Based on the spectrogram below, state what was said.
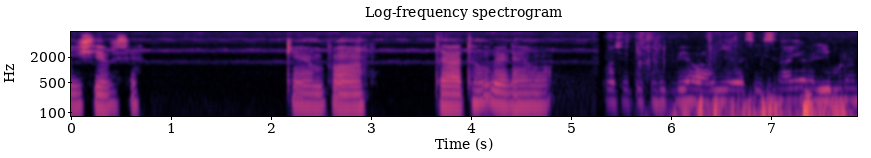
એ સેવ છે. કેમ પણ દાંત હું બેઠા પછી તો બે આવીએ પછી સાયા લીમડા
